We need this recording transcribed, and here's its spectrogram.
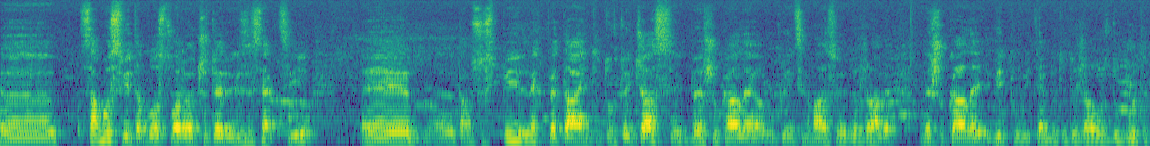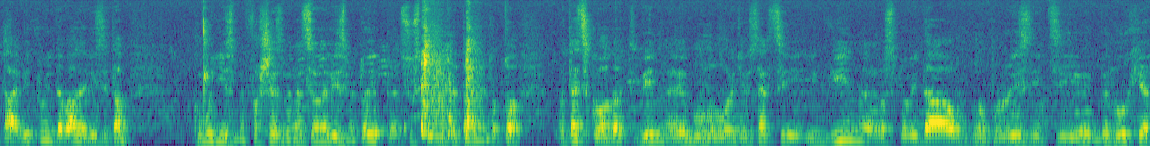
е, самоосвіта було створено чотири різні секції. Е, е, Там суспільних питань, тобто в той час якби шукали, українці не мали своєї держави, вони шукали відповідь, як би ту державу здобути. Та? Відповідь давали різні там комунізми, фашизми, націоналізми, то є суспільні питання. Тобто отець Конрад, він е, був головою тієї секції і він розповідав ну, про різні ці якби, рухи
